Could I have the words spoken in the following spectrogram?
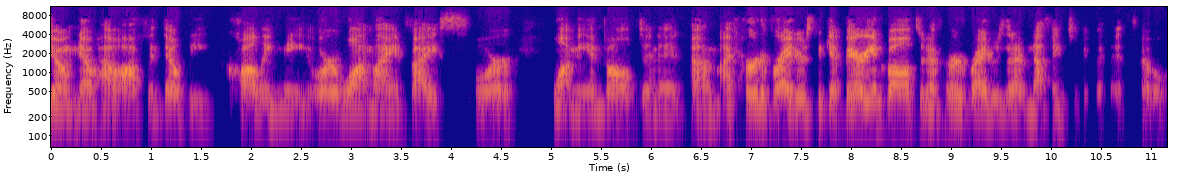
don't know how often they'll be calling me or want my advice or want me involved in it. Um, I've heard of writers that get very involved, and I've heard of writers that have nothing to do with it. So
